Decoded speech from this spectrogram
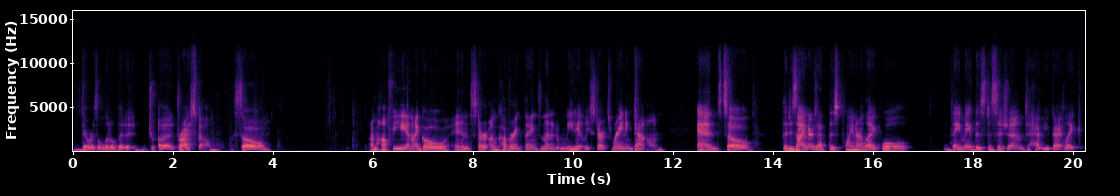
there was a little bit of a uh, dry spell. So I'm huffy and I go and start uncovering things, and then it immediately starts raining down. And so the designers at this point are like, well, they made this decision to have you guys like,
